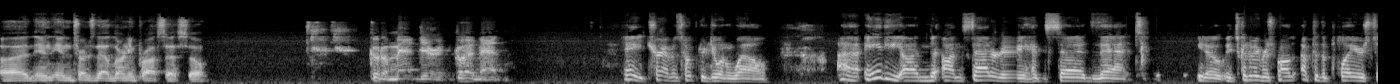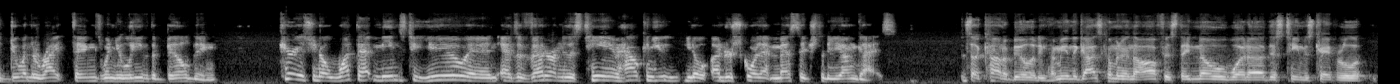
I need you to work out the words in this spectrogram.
uh, in in terms of that learning process. So, go to Matt Derrick. Go ahead, Matt. Hey, Travis. Hope you're doing well. Uh, Andy on on Saturday had said that you know it's going to be respons- up to the players to doing the right things when you leave the building curious, you know, what that means to you, and as a veteran of this team, how can you, you know, underscore that message to the young guys? It's accountability. I mean, the guys coming in the office, they know what uh, this team is capable of.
